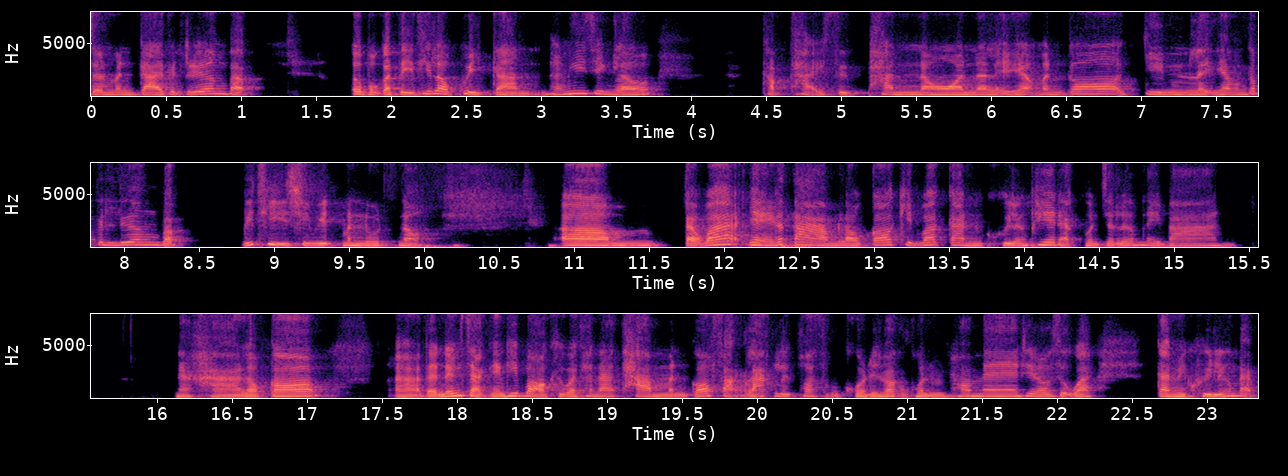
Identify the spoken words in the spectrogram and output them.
จนมันกลายเป็นเรื่องแบบ เออปกติที่เราคุยกัน ทั้งที่จริงแล้ว ขับถ่ายสืบพันธุ์นอนอะไรเงี้ยมันก็กินอะไรเงี้ยมันก็เป็นเรื่องแบบวิถีชีวิตมนุษย์เนาะแต่ว่าอย่างไรก็ตามเราก็คิดว่าการคุยเรื่องเพศอะควรจะเริ่มในบ้านนะคะแล้วก็แต่เนื่องจากอย่างที่บอกคือวัฒนธรรมมันก็ฝังลากลึกพอสมควรโดยเฉพาะกับคนเป็นพ่อแม่ที่เราสึกว่าการไปคุยเรื่องแบบ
